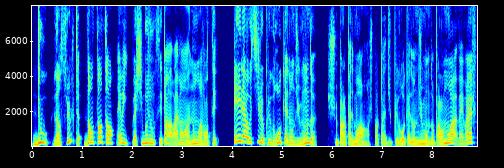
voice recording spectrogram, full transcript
D'où l'insulte dans Tintin. Eh oui, bachibouzouk, c'est pas vraiment un nom inventé. Et il a aussi le plus gros canon du monde. Je parle pas de moi, hein, je parle pas du plus gros canon du monde en parlant de moi, mais bref.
